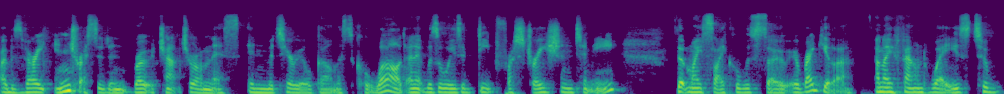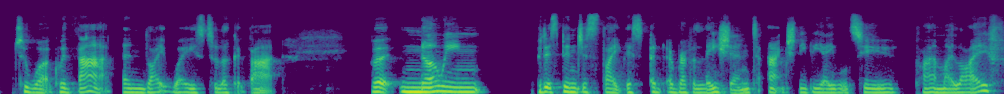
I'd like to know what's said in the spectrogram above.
I was very interested and wrote a chapter on this in Material Girl Mystical World. And it was always a deep frustration to me that my cycle was so irregular. And I found ways to to work with that and like ways to look at that but knowing but it's been just like this a, a, revelation to actually be able to plan my life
